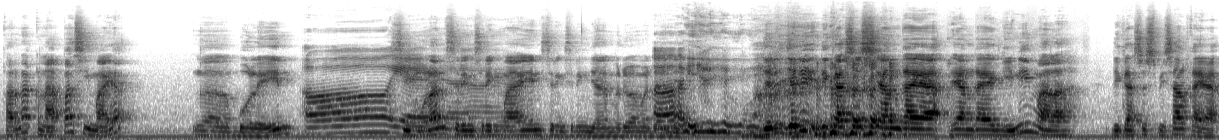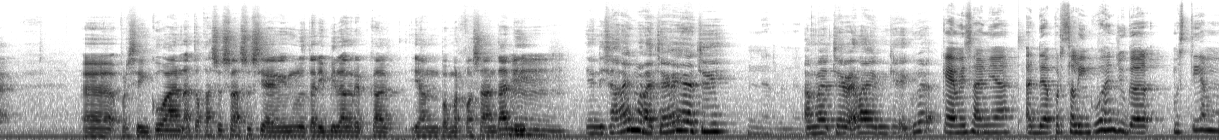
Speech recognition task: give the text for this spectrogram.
karena kenapa si Maya ngebolehin Oh iya. si Mulan iya. sering-sering main, sering-sering jalan berdua sama Oh Dani. iya iya iya. Jadi jadi di kasus yang kayak yang kayak gini malah di kasus misal kayak eh, perselingkuhan atau kasus-kasus yang, yang lu tadi bilang rap cult- yang pemerkosaan tadi, Hmm. yang disalahin malah ceweknya cuy, benar. Sama cewek lain kayak gue. Kayak misalnya ada perselingkuhan juga mesti yang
